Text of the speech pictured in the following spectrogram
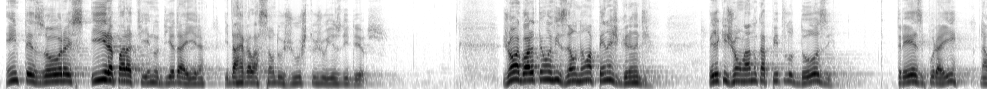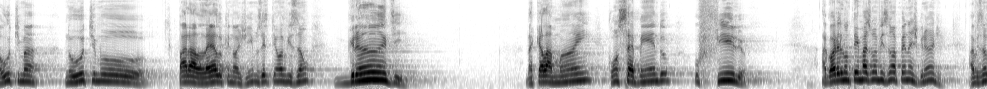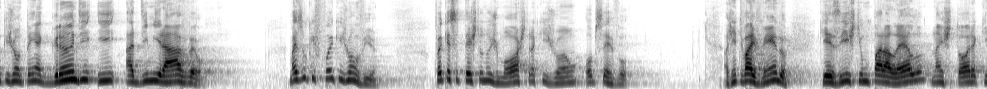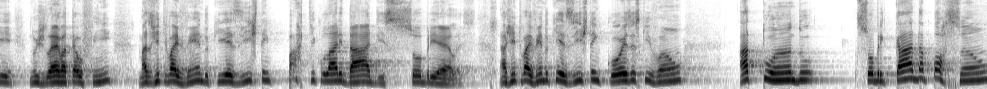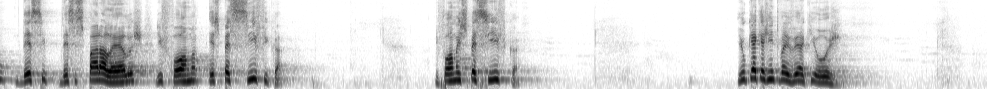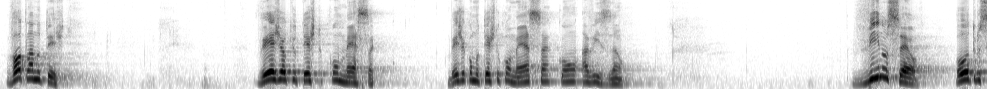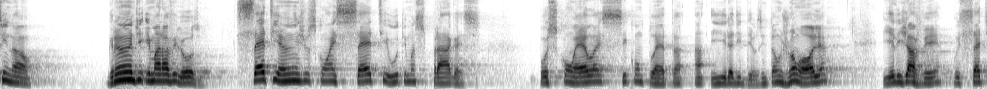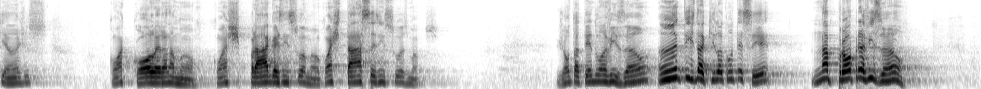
entesouras ira para ti no dia da ira e da revelação do justo juízo de Deus. João agora tem uma visão não apenas grande. Veja que João, lá no capítulo 12, 13, por aí, na última, no último paralelo que nós vimos, ele tem uma visão grande daquela mãe concebendo o filho. Agora ele não tem mais uma visão apenas grande. A visão que João tem é grande e admirável. Mas o que foi que João viu? Foi que esse texto nos mostra que João observou. A gente vai vendo que existe um paralelo na história que nos leva até o fim, mas a gente vai vendo que existem particularidades sobre elas. A gente vai vendo que existem coisas que vão atuando sobre cada porção desse, desses paralelos de forma específica. De forma específica. E o que é que a gente vai ver aqui hoje? Volto lá no texto. Veja o que o texto começa. Veja como o texto começa com a visão. Vi no céu outro sinal, grande e maravilhoso: sete anjos com as sete últimas pragas, pois com elas se completa a ira de Deus. Então João olha e ele já vê os sete anjos com a cólera na mão com as pragas em sua mão, com as taças em suas mãos. João está tendo uma visão antes daquilo acontecer, na própria visão.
